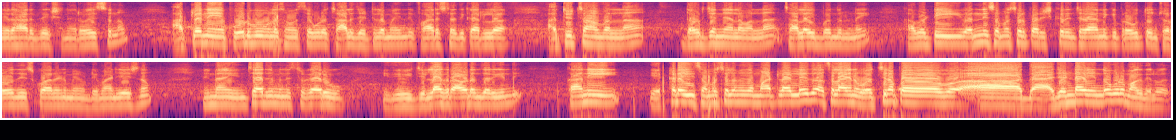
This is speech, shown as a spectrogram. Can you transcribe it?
నిరాహార దీక్ష నిర్వహిస్తున్నాం. అట్లనే పోడు భూముల సమస్య కూడా చాలా జటిలమైంది. ఫారెస్ట్ అధికారుల అత్యుత్సాహం వలన దౌర్జన్యాల వలన చాలా ఇబ్బందులు ఉన్నాయి కాబట్టి ఇవన్నీ సమస్యలు పరిష్కరించడానికి ప్రభుత్వం చొరవ తీసుకోవాలని మేము డిమాండ్ చేసినాం. నిన్న ఇన్ఛార్జ్ మినిస్టర్ గారు ఇది జిల్లాకు రావడం జరిగింది. కానీ ఎక్కడ ఈ సమస్యల మీద మాట్లాడలేదు. అసలు ఆయన వచ్చిన ప- ద- అజెండా ఏందో కూడా మాకు తెలియదు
